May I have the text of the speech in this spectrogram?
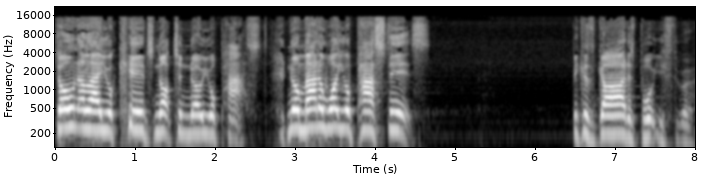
Don't allow your kids not to know your past no matter what your past is because God has brought you through.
